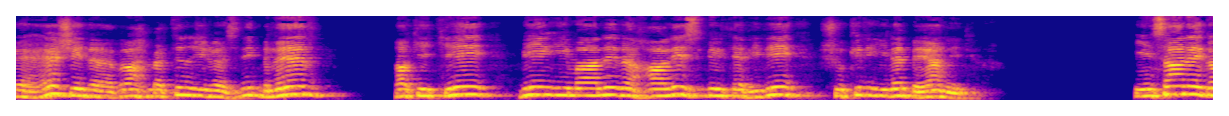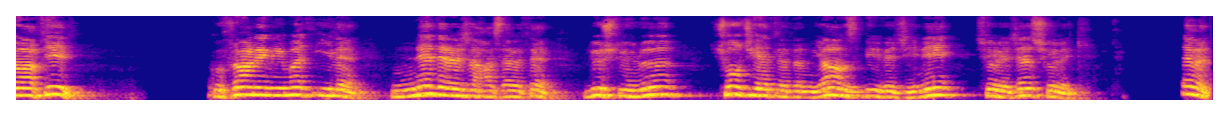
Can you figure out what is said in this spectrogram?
ve her şeyde rahmetin cilvesini bilir. Hakiki bir imanı ve halis bir tevhidi şükür ile beyan ediyor. İnsan-ı gafil küfran-ı nimet ile ne derece hasarete düştüğünü çok cihetlerden yalnız bir vecihini söyleyeceğiz şöyle ki. Evet,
